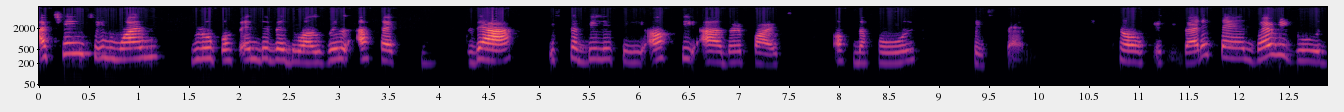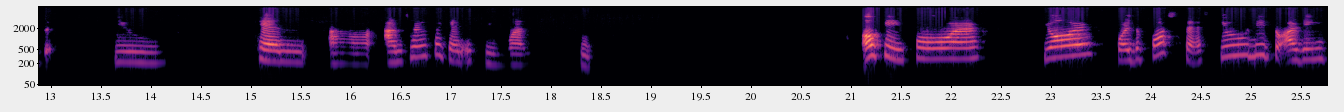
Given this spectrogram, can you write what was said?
a change in one group of individual will affect the stability of the other parts of the whole system. So if you got it 10, very good. You can uh, answer it again if you want to. Okay, for your for the post test, you need to arrange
